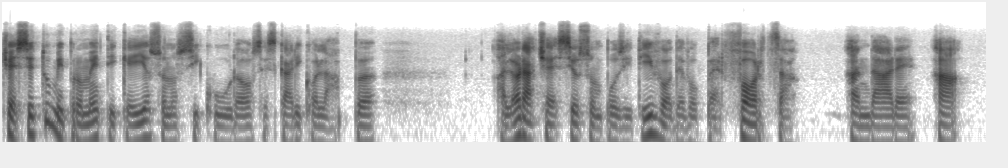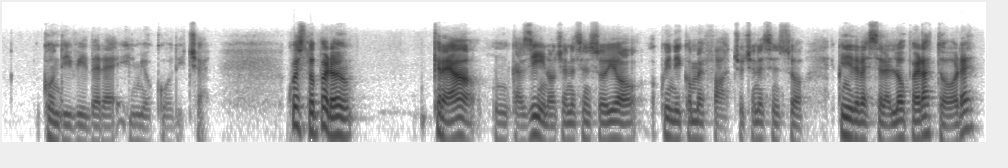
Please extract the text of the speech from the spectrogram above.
Cioè, se tu mi prometti che io sono sicuro se scarico l'app, allora, cioè, se io son positivo devo per forza andare a condividere il mio codice. Questo però crea un casino, cioè nel senso io quindi come faccio? Cioè nel senso quindi deve essere l'operatore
